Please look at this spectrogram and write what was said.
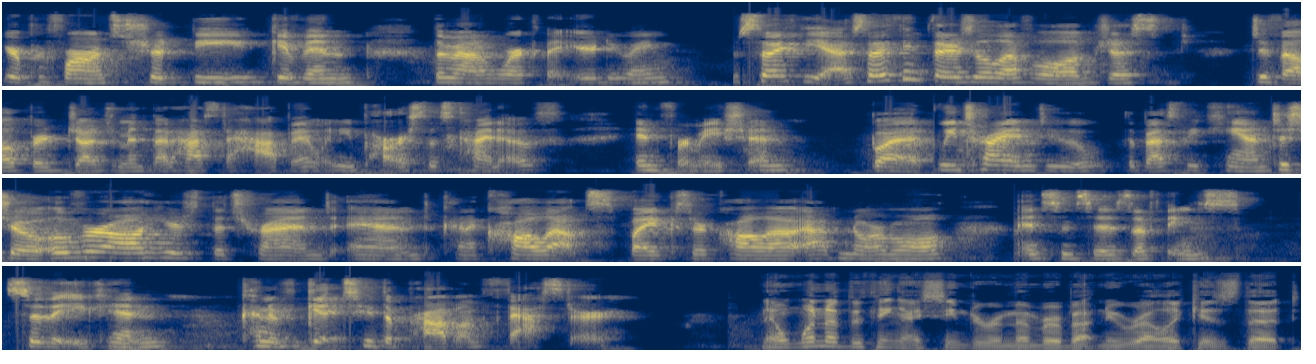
your performance should be given the amount of work that you're doing. So yeah, so I think there's a level of just developer judgment that has to happen when you parse this kind of information. But we try and do the best we can to show overall here's the trend and kind of call out spikes or call out abnormal instances of things so that you can kind of get to the problem faster. Now, one other thing I seem to remember about New Relic is that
